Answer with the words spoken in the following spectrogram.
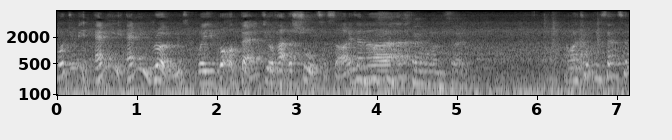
What do you mean? Any any road where you've got a bend, you'll have a shorter side and, uh, understand what I'm I talking sense here?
